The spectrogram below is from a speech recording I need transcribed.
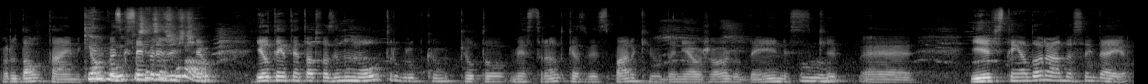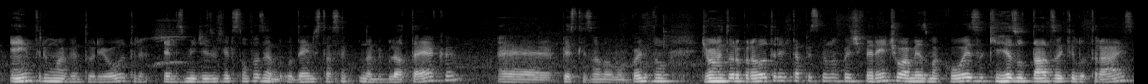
para o downtime, que, Que é é uma coisa que sempre existiu. E eu tenho tentado fazer num outro grupo que eu, que eu tô mestrando, que às vezes para, que o Daniel joga, o Denis, Uhum. que é, e eles têm adorado essa ideia. Entre uma aventura e outra, eles me dizem o que eles estão fazendo. O Denis está sempre na biblioteca, é, pesquisando alguma coisa, então de uma aventura para outra ele está pesquisando uma coisa diferente ou a mesma coisa, que resultados aquilo traz.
